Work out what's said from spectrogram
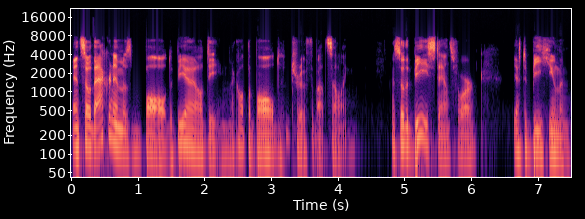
And so the acronym is BALD, B I L D. I call it the bald truth about selling. And so the B stands for you have to be human.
